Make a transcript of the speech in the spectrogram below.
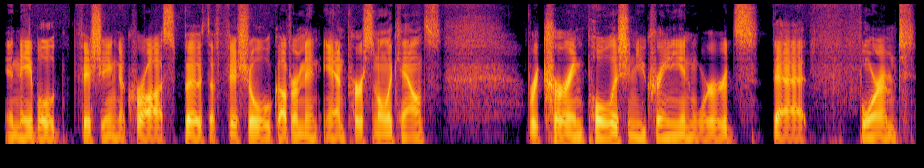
enabled phishing across both official government and personal accounts. Recurring Polish and Ukrainian words that formed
